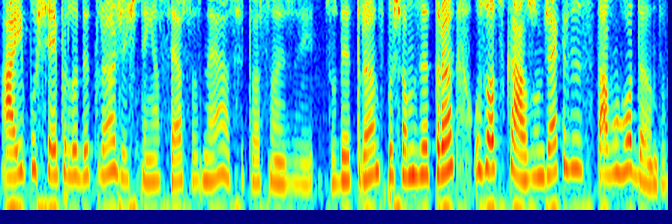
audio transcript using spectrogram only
Aí puxei pelo Detran, a gente tem acesso né, às situações de- do Detran, puxamos o Detran, os outros carros, onde é que eles estavam rodando?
